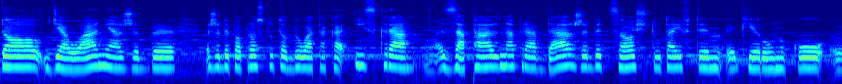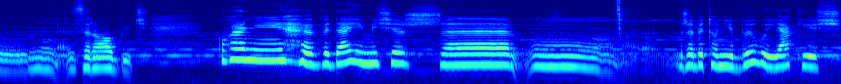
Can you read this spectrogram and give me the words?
do działania, żeby, żeby po prostu to była taka iskra zapalna, prawda? Żeby coś tutaj w tym y, kierunku ym, zrobić. Kochani, wydaje mi się, że mm, żeby to nie były jakieś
